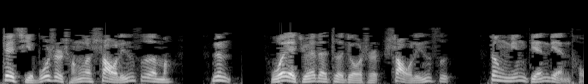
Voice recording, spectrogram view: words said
这岂不是成了少林寺吗？嗯，我也觉得这就是少林寺。邓明点点头，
